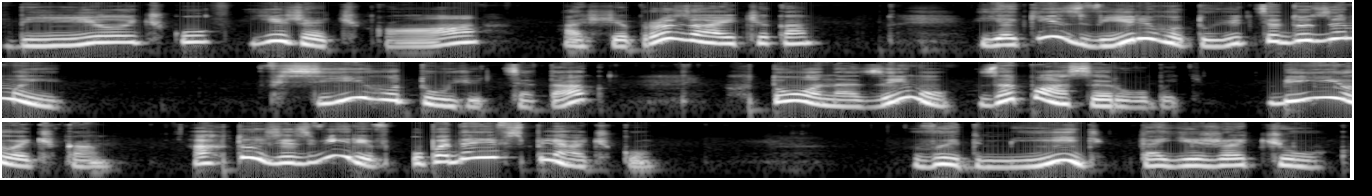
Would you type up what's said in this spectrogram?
білочку, їжачка, а ще про зайчика. Які звірі готуються до зими? Всі готуються, так? Хто на зиму запаси робить? Білочка. А хто зі звірів упадає в сплячку? Ведмідь та їжачок.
